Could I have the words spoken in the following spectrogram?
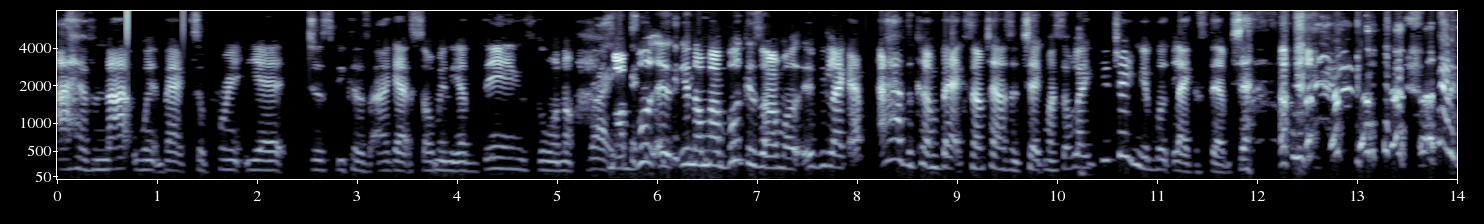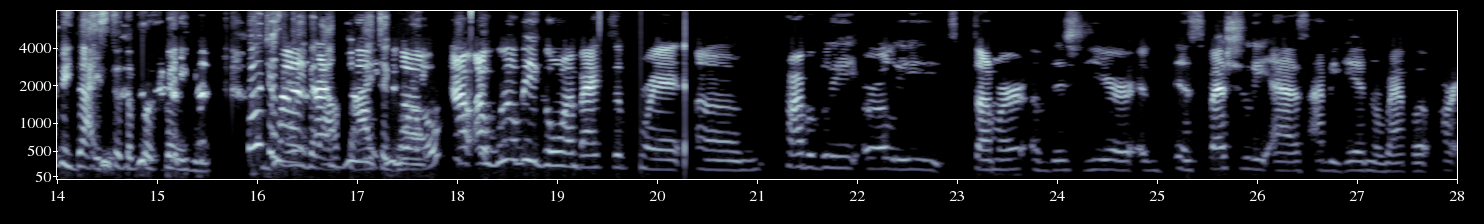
I have not went back to print yet just because I got so many other things going on. Right. My book, uh, you know, my book is almost, it'd be like, I, I, have to come back sometimes and check myself. Like, you're treating your book like a stepchild. you gotta be nice to the book, baby. Don't just but leave it outside to grow. Know, I, I, will be going back to print, um, probably early summer of this year, especially as I begin to wrap up part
